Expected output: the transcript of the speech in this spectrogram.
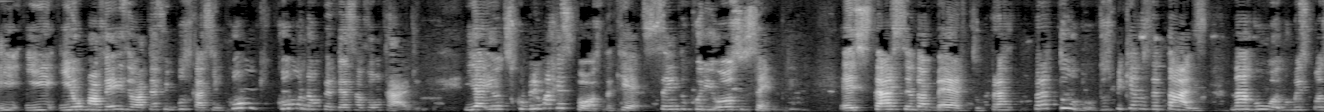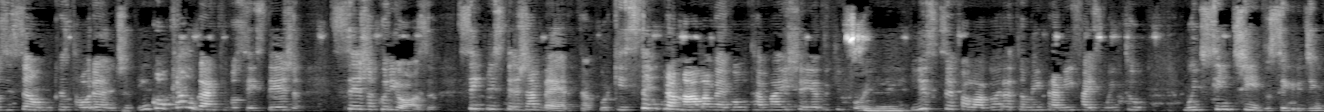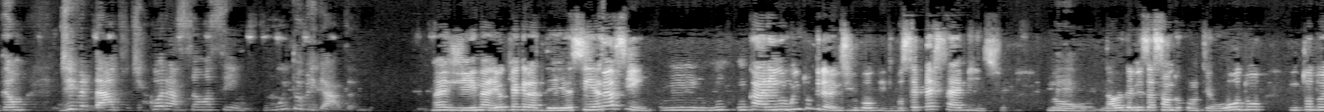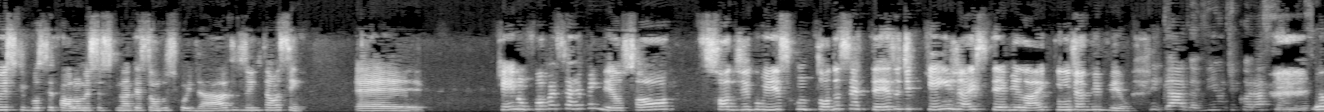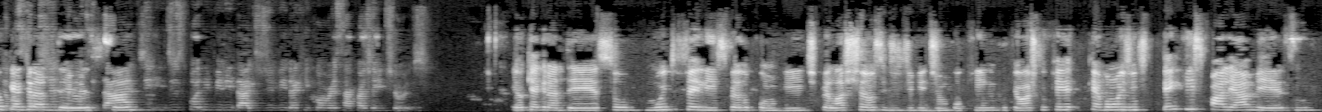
E, e, e, uma vez eu até fui buscar assim, como, como não perder essa vontade? E aí eu descobri uma resposta, que é sendo curioso sempre. É estar sendo aberto para tudo, dos pequenos detalhes, na rua, numa exposição, num restaurante, em qualquer lugar que você esteja, seja curiosa sempre esteja aberta, porque sempre a mala vai voltar mais cheia do que foi. Sim. Isso que você falou agora também para mim faz muito muito sentido, Sigrid. Então, de verdade, de coração, assim, muito obrigada. Imagina, eu que agradeço. E é assim, um, um carinho muito grande envolvido. Você percebe isso no, é. na organização do conteúdo, em tudo isso que você falou nesse, na questão dos cuidados. Então, assim, é, quem não for vai se arrepender. Eu só só digo isso com toda certeza de quem já esteve lá e quem já viveu. Obrigada, viu, de coração mesmo. Eu que agradeço. Disponibilidade de vir aqui conversar com a gente hoje. Eu que agradeço, muito feliz pelo convite, pela chance de dividir um pouquinho, porque eu acho que o que é bom a gente tem que espalhar mesmo.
